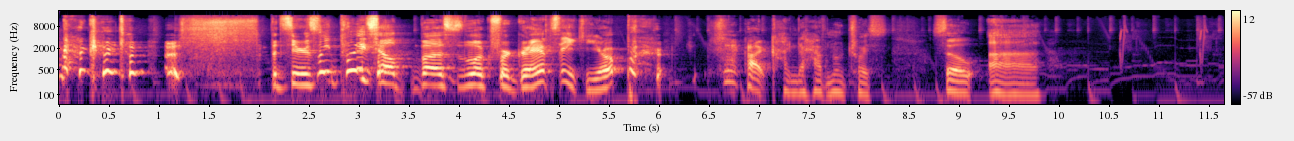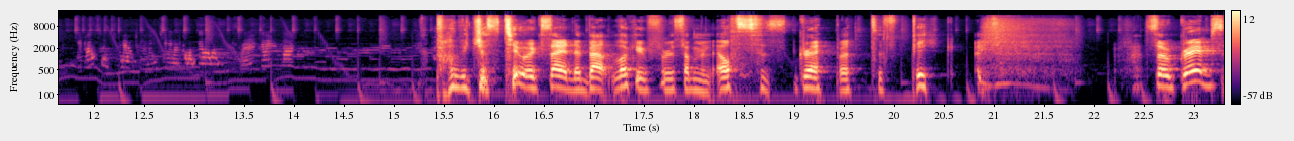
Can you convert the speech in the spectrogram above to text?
but seriously, please help us look for Gramps. Yep. I kind of have no choice. So, uh. Probably just too excited about looking for someone else's grandpa to speak. So, Gramps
